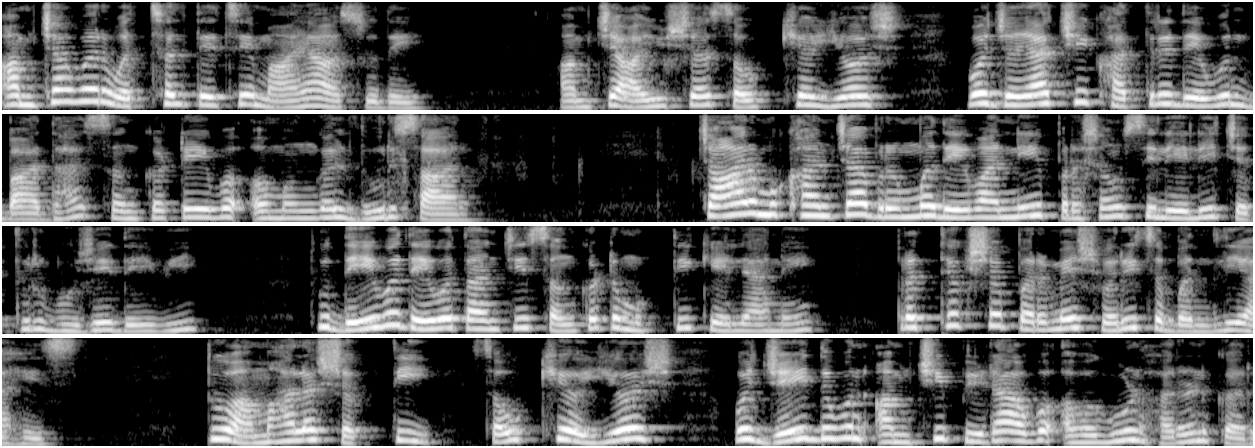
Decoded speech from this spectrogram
आमच्यावर वत्सलतेचे माया असू दे. आमचे आयुष्य सौख्य यश व जयाची खात्री देऊन बाधा संकटे व अमंगल दूर सार चार मुखांच्या ब्रह्मदेवांनी प्रशंसिलेली चतुर्भुजे देवी तू देवदेवतांची संकटमुक्ती केल्याने प्रत्यक्ष परमेश्वरीच बनली आहेस. तू आम्हाला शक्ती सौख्य यश व जय देऊन आमची पीडा व अवगुण हरण कर.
